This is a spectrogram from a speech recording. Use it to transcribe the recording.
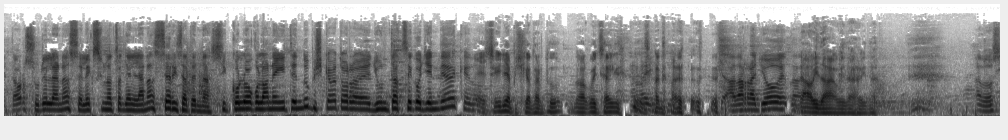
Eta hor, zure lana, selekzionatzen lana, zer izaten da? Psikologo lan egiten du, pixka bat hor, e, juntatzeko jendeak? Edo? E, Zegila pixka hartu, doako itzai. Adarra jo, eta... Da, oida, oida, oida. Ados,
